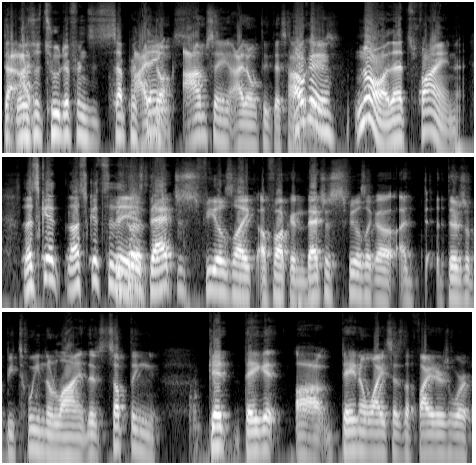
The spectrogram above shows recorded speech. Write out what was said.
That- Those I- are two different separate I don't. things. I'm saying I don't think that's how it okay, no, that's fine. Let's get let's get to the because that just feels like a fucking that just feels like a, a there's a between the line there's something get they get uh Dana White says the fighters were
